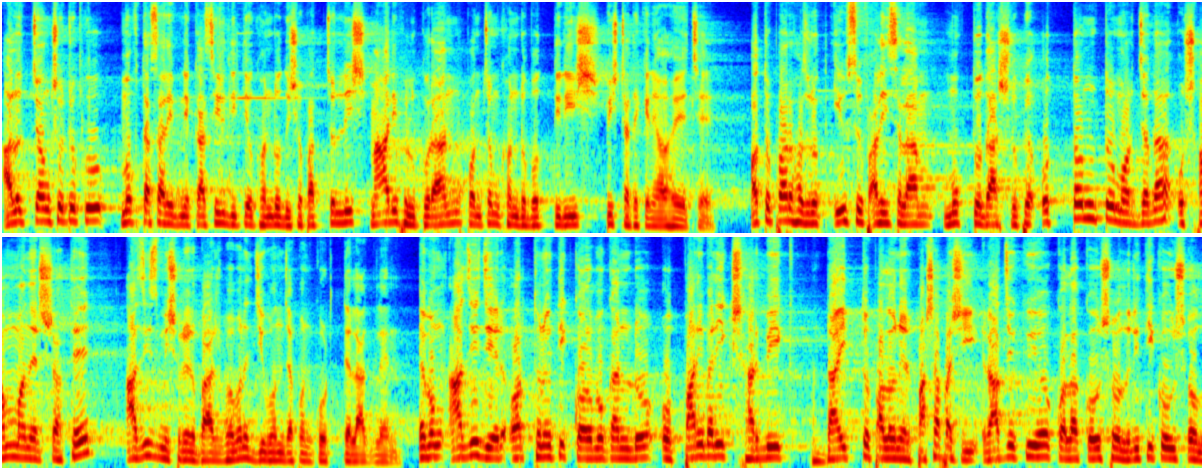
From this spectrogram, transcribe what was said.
আলোচ্য অংশটুকু মুক্তাসার ইবনে কাসির দ্বিতীয় খণ্ড দুশো পাঁচচল্লিশ মারিফুল কোরআন পঞ্চম খণ্ড বত্রিশ পৃষ্ঠা থেকে নেওয়া হয়েছে। অতপর হজরত ইউসুফ আলী সালাম মুক্ত দাস রূপে অত্যন্ত মর্যাদা ও সম্মানের সাথে আজিজ মিশরের বাসভবনে জীবনযাপন করতে লাগলেন এবং আজিজের অর্থনৈতিক কর্মকাণ্ড ও পারিবারিক সার্বিক দায়িত্ব পালনের পাশাপাশি রাজকীয় কলাকৌশল, রীতিকৌশল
